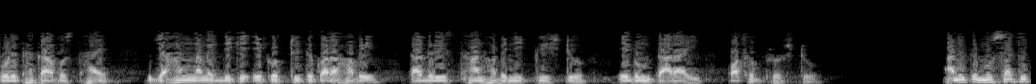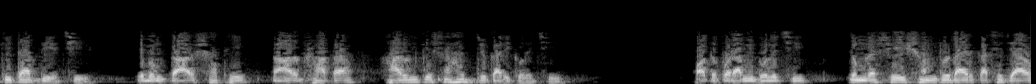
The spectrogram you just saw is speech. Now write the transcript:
পড়ে থাকা অবস্থায় জাহান নামের দিকে একত্রিত করা হবে, তাদের স্থান হবে নিকৃষ্ট এবং তারাই পথভ্রষ্ট। আমি তো মুসাকে কিতাব দিয়েছি, এবং তার সাথে তার ভ্রাতা হারুনকে সাহায্যকারী করেছি। অতপর আমি বলেছি, তোমরা সেই সম্প্রদায়ের কাছে যাও,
